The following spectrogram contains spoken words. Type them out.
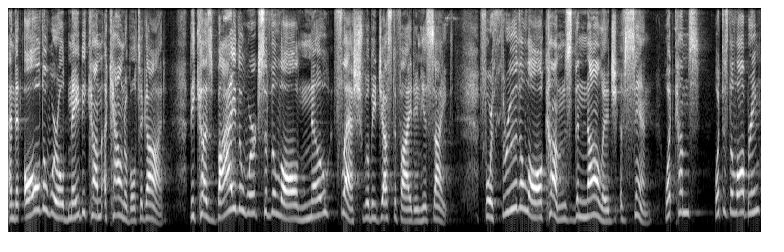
and that all the world may become accountable to God because by the works of the law no flesh will be justified in his sight. For through the law comes the knowledge of sin. What comes? What does the law bring?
